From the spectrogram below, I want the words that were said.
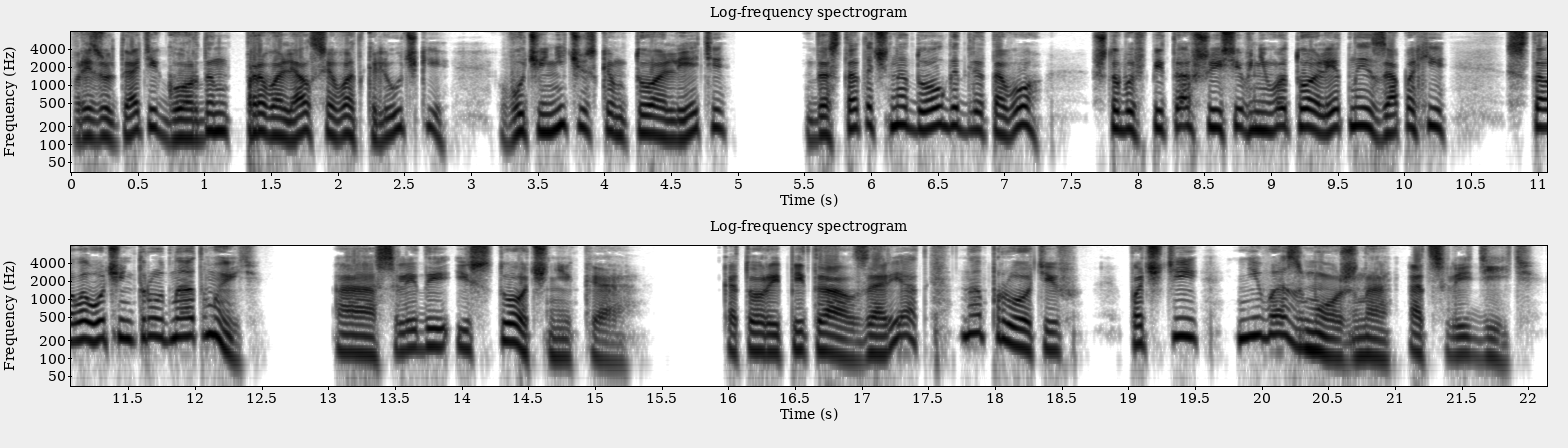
В результате Гордон провалялся в отключке в ученическом туалете достаточно долго для того, чтобы впитавшиеся в него туалетные запахи стало очень трудно отмыть, а следы источника, который питал заряд, напротив, почти невозможно отследить.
